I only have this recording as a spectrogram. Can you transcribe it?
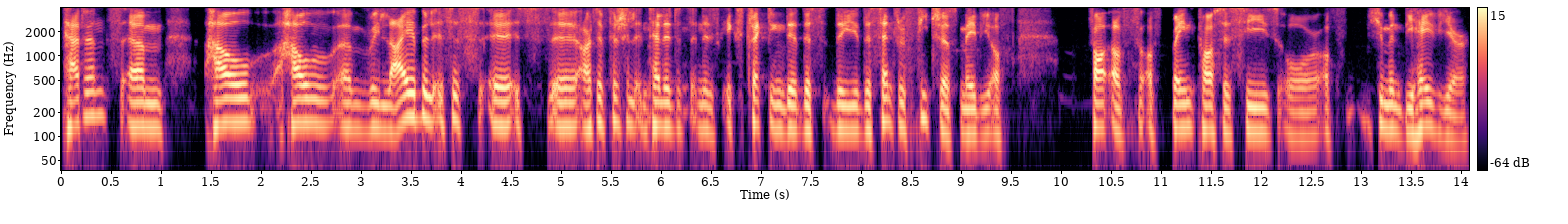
patterns. Um, how how um, reliable is this uh, is uh, artificial intelligence in extracting the this the the central features maybe of of, of brain processes or of human behavior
